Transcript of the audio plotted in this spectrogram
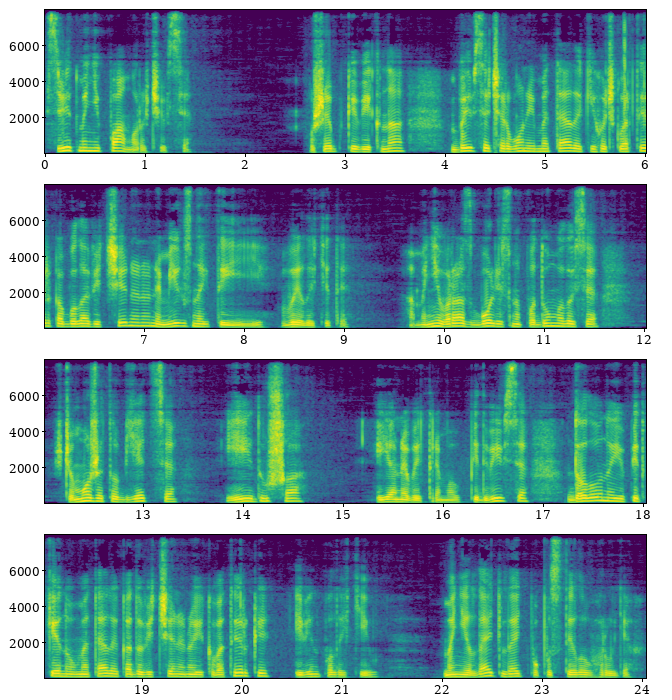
Світ мені паморочився. У шибки вікна бився червоний метелик, і хоч квартирка була відчинена, не міг знайти її, вилетіти. А мені враз болісно подумалося, що, може, то б'ється її душа. І я не витримав, підвівся, долонею підкинув метелика до відчиненої квартирки, і він полетів. Мені ледь-ледь попустило в грудях.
